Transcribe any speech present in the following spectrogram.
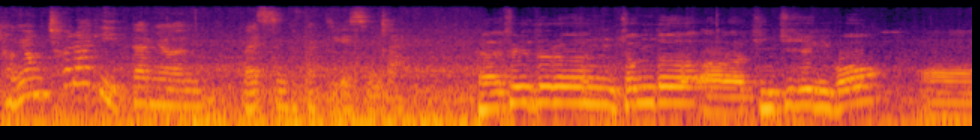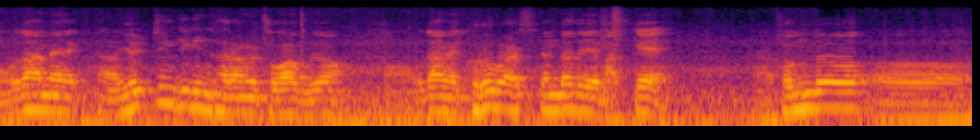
경영 철학이 있다면 말씀 부탁드리겠습니다. 네, 저희들은 좀더 어, 진취적이고 어, 그 다음에 어, 열정적인 사람을 좋아하고요. 어, 그 다음에 글로벌 스탠다드에 맞게 어, 좀더 어,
